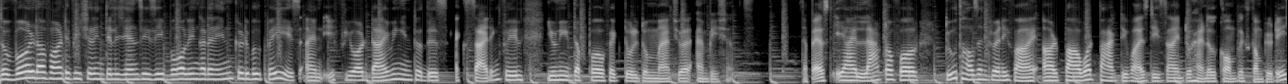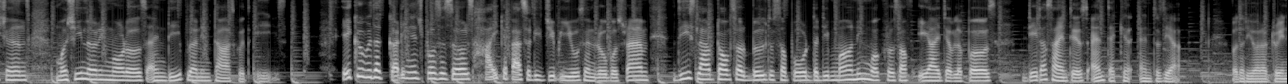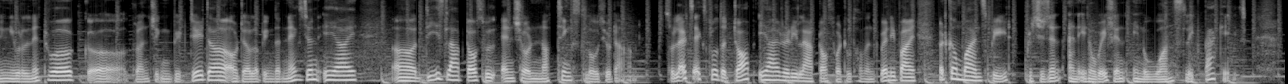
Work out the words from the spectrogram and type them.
The world of artificial intelligence is evolving at an incredible pace, and if you are diving into this exciting field, you need the perfect tool to match your ambitions. The best AI laptop for 2025 are powered pack device designed to handle complex computations, machine learning models, and deep learning tasks with ease. Equipped with the cutting-edge processors, high-capacity GPUs, and robust RAM, these laptops are built to support the demanding workflows of AI developers, data scientists, and tech enthusiasts. Whether you are training neural network, uh, crunching big data, or developing the next-gen AI, uh, these laptops will ensure nothing slows you down. So let's explore the top AI-ready laptops for 2025 that combine speed, precision, and innovation in one sleek package.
